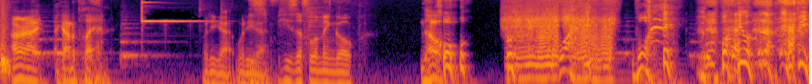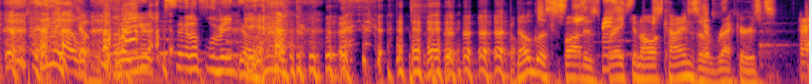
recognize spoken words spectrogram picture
All right, I got a plan. What do you got? What do you got? He's a flamingo. No. Why? Why? Why would I be a flamingo? Were you? Santa Flamingo. Nogla Spot is breaking all kinds of records. What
